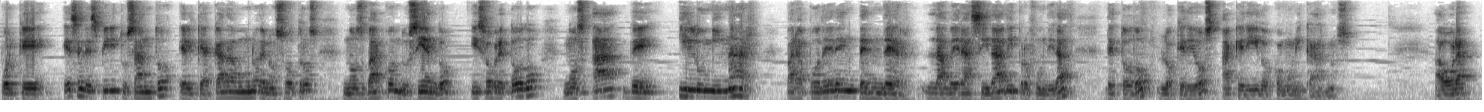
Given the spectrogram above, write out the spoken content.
Porque es el Espíritu Santo el que a cada uno de nosotros nos va conduciendo y sobre todo nos ha de iluminar para poder entender la veracidad y profundidad de todo lo que Dios ha querido comunicarnos. Ahora,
